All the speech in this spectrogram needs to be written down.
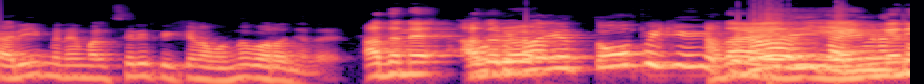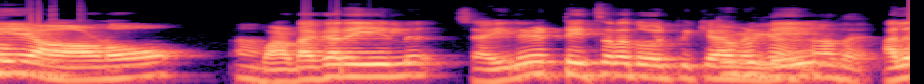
കരീമിനെ മത്സരിപ്പിക്കണമെന്ന് പറഞ്ഞത്. അതിനെ എങ്ങനെയാണോ വടകരയിൽ ശൈലേ ടീച്ചറെ തോൽപ്പിക്കാൻ വേണ്ടി. അല്ല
